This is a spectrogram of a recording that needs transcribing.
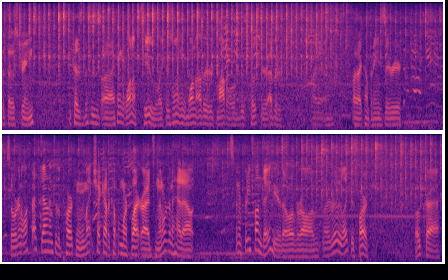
with those trains. Because this is, uh, I think, one of two. Like, there's only one other model of this coaster ever by, uh, by that company, Zierer. So we're gonna walk back down into the park and we might check out a couple more flat rides and then we're gonna head out. It's been a pretty fun day here though overall. I I really like this park. Bowcraft.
